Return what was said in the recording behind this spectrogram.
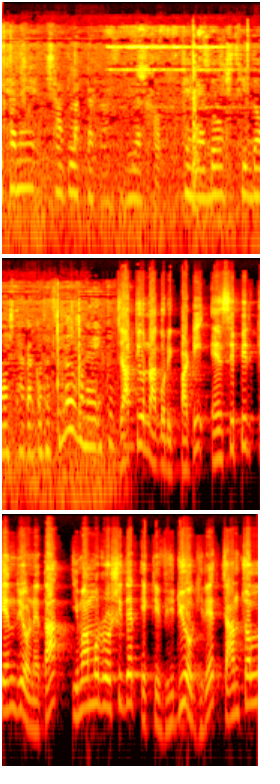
এখানে সাত লাখ টাকা। আছে ভাইয়া হ্যাঁ দশ দশ থাকার কথা ছিল মানে একটু জাতীয় নাগরিক পার্টি এনসিপির কেন্দ্রীয় নেতা ইমামুর রশিদের একটি ভিডিও ঘিরে চাঞ্চল্য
